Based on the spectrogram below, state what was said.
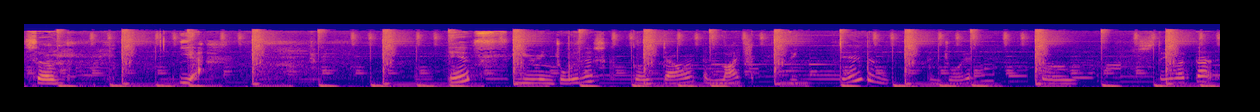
So, yeah. If you enjoy this, go down and like. If you didn't enjoy it, go stay like that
